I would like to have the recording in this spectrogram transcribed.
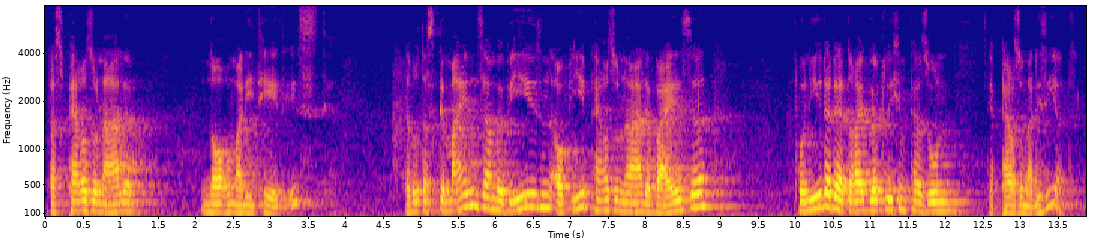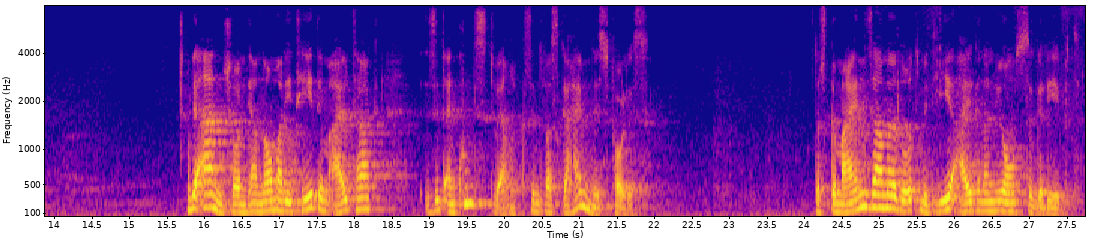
was personale Normalität ist. Da wird das gemeinsame Wesen auf je personale Weise von jeder der drei göttlichen Personen ja, personalisiert. Und wir ahnen schon, ja, Normalität im Alltag sind ein Kunstwerk, sind was Geheimnisvolles. Das Gemeinsame wird mit je eigener Nuance gelebt.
